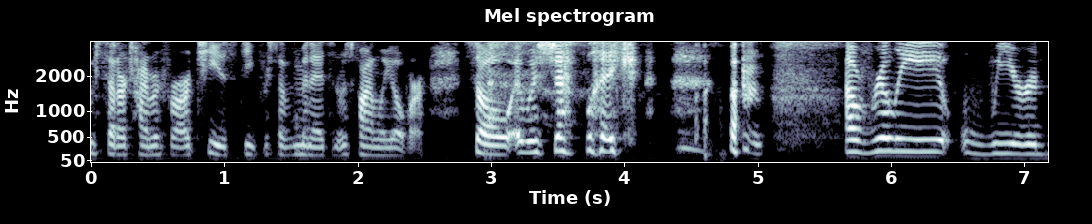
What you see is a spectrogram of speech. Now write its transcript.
we set our timer for our tea to steep for seven minutes and it was finally over. So it was just like a really weird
